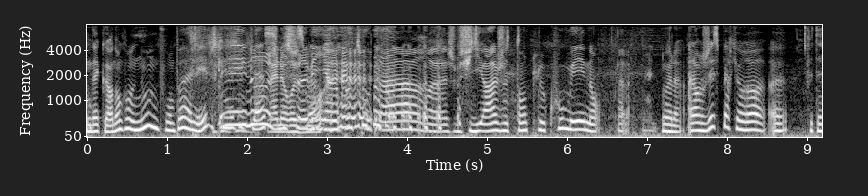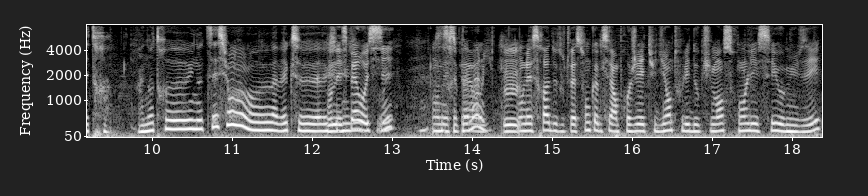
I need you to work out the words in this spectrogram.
D'accord, donc on- nous on ne pourrons pas aller parce qu'il y a des places. je me suis Malheureusement. un peu trop tard. euh, je me suis dit, ah, je tente le coup, mais non. Voilà. Voilà. Alors j'espère qu'il y aura euh, peut-être un autre, une autre session euh, avec ce. Avec On ce espère musée. aussi. Oui. On Ça serait espère, pas mal. oui. Mm. On laissera de toute façon, comme c'est un projet étudiant, tous les documents seront laissés au musée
